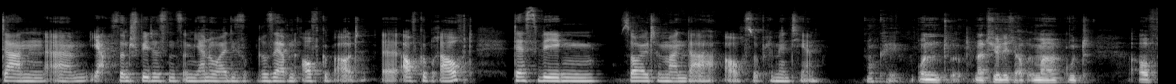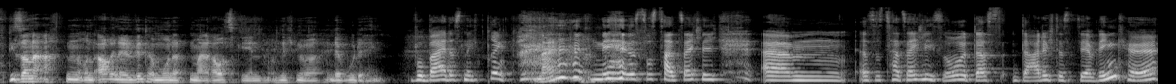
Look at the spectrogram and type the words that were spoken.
dann ähm, ja, sind spätestens im Januar diese Reserven aufgebaut, äh, aufgebraucht. Deswegen sollte man da auch supplementieren. Okay. Und natürlich auch immer gut auf die Sonne achten und auch in den Wintermonaten mal rausgehen und nicht nur in der Bude hängen. Wobei das nichts bringt. Nein? nee, es ist tatsächlich, ähm, es ist tatsächlich so, dass dadurch, dass der Winkel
